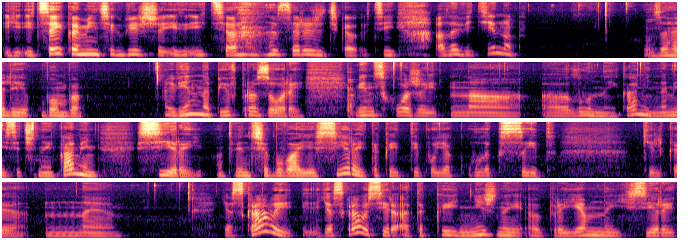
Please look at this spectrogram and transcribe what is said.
І, і цей камінчик більше, і, і ця сережечка цій. Але відтінок взагалі бомба. Він напівпрозорий. Він схожий на е, лунний камінь, на місячний камінь, сірий. От він ще буває сірий, такий, типу, як улексит, тільки не яскравий, яскраво сірий, а такий ніжний, е, приємний сірий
